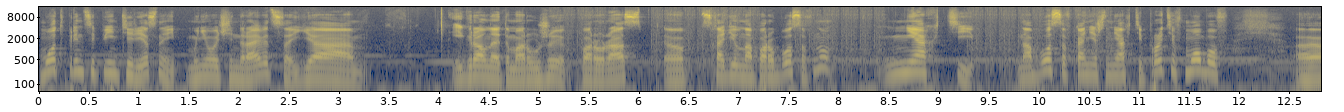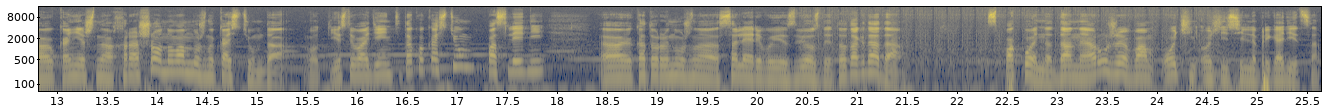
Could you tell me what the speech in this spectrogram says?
Мод, в принципе, интересный. Мне очень нравится. Я играл на этом оружии пару раз. Э, сходил на пару боссов. Ну, не ахти. На боссов, конечно, не ахти. Против мобов конечно, хорошо, но вам нужно костюм, да. Вот, если вы оденете такой костюм, последний, э, который нужно соляревые звезды, то тогда да. Спокойно, данное оружие вам очень-очень сильно пригодится.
